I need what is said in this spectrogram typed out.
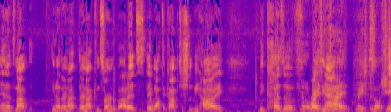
and it's not, you know, they're not they're not concerned about it. It's they want the competition to be high because of no, right rising now. tide raises all ships.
